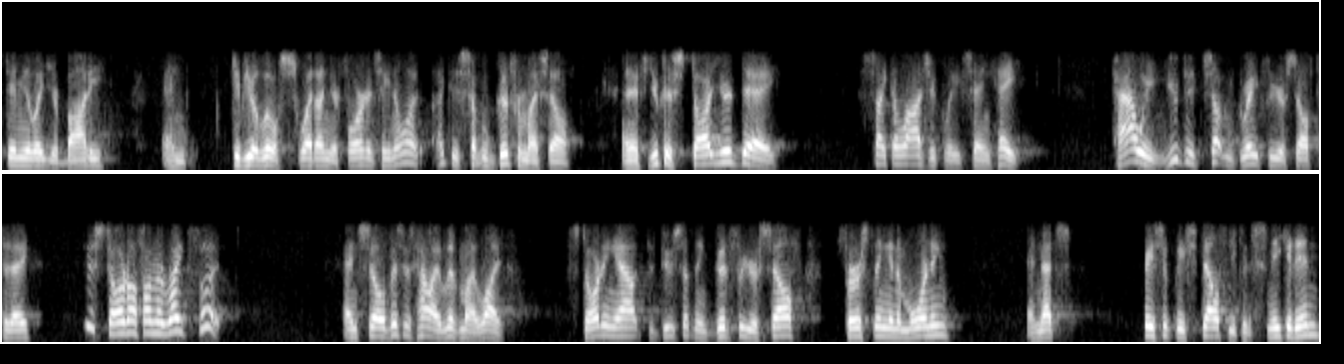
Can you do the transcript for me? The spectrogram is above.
stimulate your body and give you a little sweat on your forehead and say, you know what, I did something good for myself. And if you could start your day psychologically saying, hey, Howie, you did something great for yourself today, you start off on the right foot. And so this is how I live my life. Starting out to do something good for yourself first thing in the morning, and that's basically stealth. You can sneak it in.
